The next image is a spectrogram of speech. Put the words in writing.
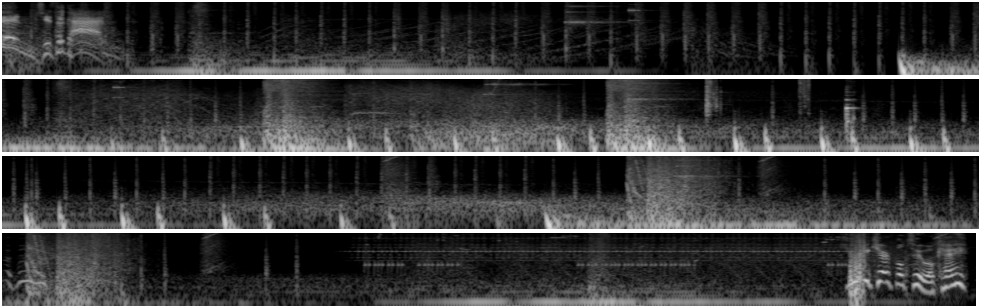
Revenge is at hand! be careful too, okay?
